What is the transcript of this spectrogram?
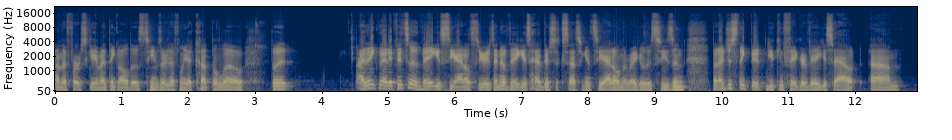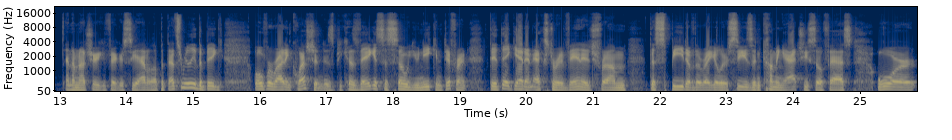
on the first game. I think all those teams are definitely a cut below, but I think that if it's a Vegas Seattle series, I know Vegas had their success against Seattle in the regular season, but I just think that you can figure Vegas out. Um, and I'm not sure you can figure Seattle out, but that's really the big overriding question is because Vegas is so unique and different. Did they get an extra advantage from the speed of the regular season coming at you so fast? Or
